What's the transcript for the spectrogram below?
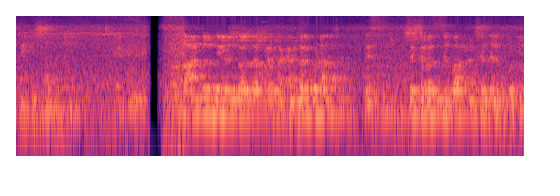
thank you so much Tandur నియోజకవర్గ ప్రజలకందరూ కూడా సిస్టర్స్ శుభాకాంక్షలు తెలుపుకుంటూ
